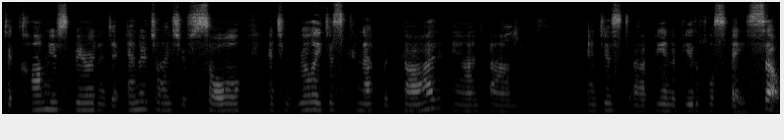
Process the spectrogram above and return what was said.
to calm your spirit and to energize your soul, and to really just connect with God and um, and just uh, be in a beautiful space. So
